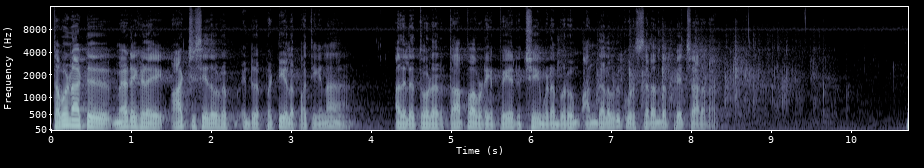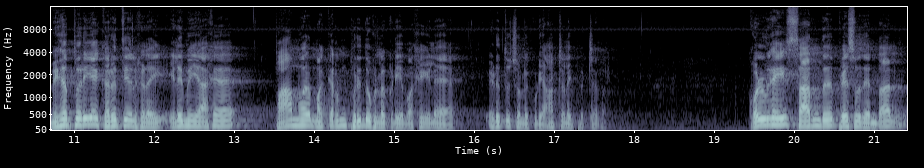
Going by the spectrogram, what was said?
தமிழ்நாட்டு மேடைகளை ஆட்சி செய்தவர்கள் என்ற பட்டியலை பார்த்தீங்கன்னா அதில் தோழர் தாப்பாவுடைய பெயர் நிச்சயம் இடம்பெறும். அந்த அளவிற்கு ஒரு சிறந்த பேச்சாளராக. மிகப்பெரிய கருத்தியல்களை எளிமையாக பாமர மக்களும் புரிந்து கொள்ளக்கூடிய வகையில் எடுத்து சொல்லக்கூடிய ஆற்றலை பெற்றவர். கொள்கை சார்ந்து பேசுவது என்றால்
